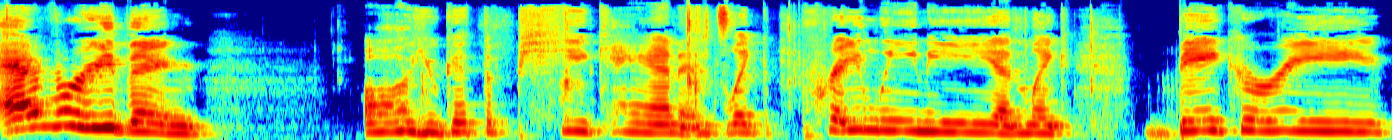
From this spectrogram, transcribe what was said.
everything. Oh, you get the pecan. It's like praline and like bakery,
